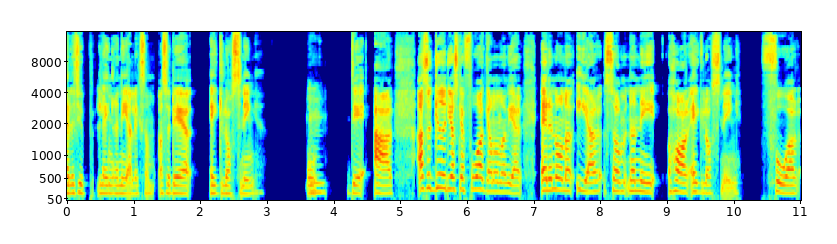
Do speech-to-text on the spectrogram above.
eller typ längre ner liksom. Alltså det är ägglossning. Och Mm. det är, alltså gud jag ska fråga någon av er, är det någon av er som när ni har ägglossning får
